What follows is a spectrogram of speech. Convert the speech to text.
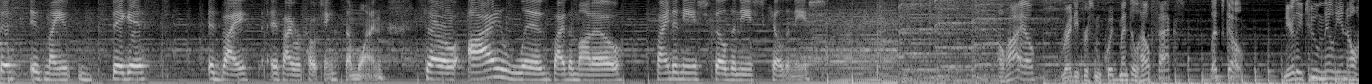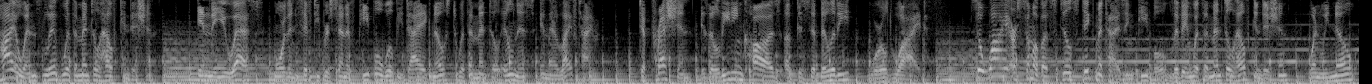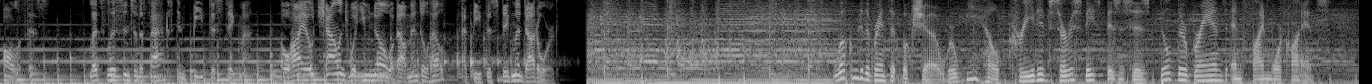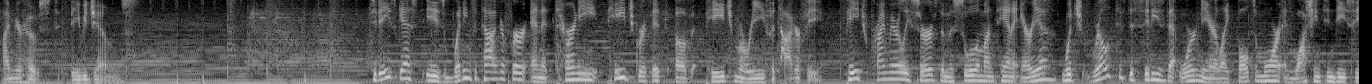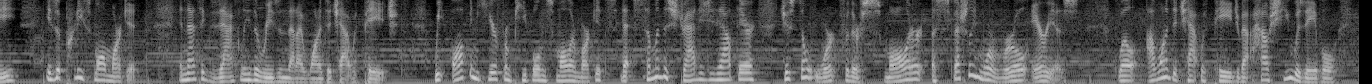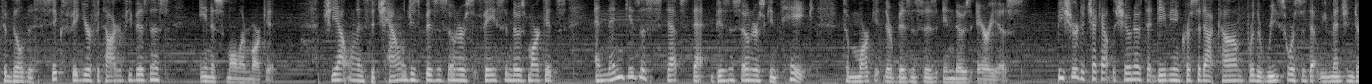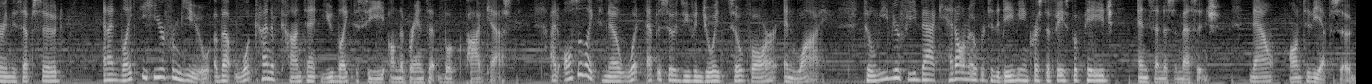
this is my biggest advice if I were coaching someone. So I live by the motto find a niche, fill the niche, kill the niche. Ohio, ready for some quick mental health facts? Let's go. Nearly 2 million Ohioans live with a mental health condition. In the U.S., more than 50% of people will be diagnosed with a mental illness in their lifetime. Depression is a leading cause of disability worldwide. So, why are some of us still stigmatizing people living with a mental health condition when we know all of this? Let's listen to the facts and beat the stigma. Ohio, challenge what you know about mental health at beatthestigma.org. Welcome to the Brands That Book Show, where we help creative service based businesses build their brands and find more clients. I'm your host, Davy Jones. Today's guest is wedding photographer and attorney Paige Griffith of Paige Marie Photography. Paige primarily serves the Missoula, Montana area, which, relative to cities that we're near, like Baltimore and Washington, D.C., is a pretty small market. And that's exactly the reason that I wanted to chat with Paige. We often hear from people in smaller markets that some of the strategies out there just don't work for their smaller, especially more rural areas. Well, I wanted to chat with Paige about how she was able to build a six figure photography business in a smaller market. She outlines the challenges business owners face in those markets and then gives us steps that business owners can take to market their businesses in those areas. Be sure to check out the show notes at davyandkrista.com for the resources that we mentioned during this episode and I'd like to hear from you about what kind of content you'd like to see on the Brands That Book podcast. I'd also like to know what episodes you've enjoyed so far and why. To leave your feedback, head on over to the Davy and Krista Facebook page and send us a message. Now, on to the episode.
